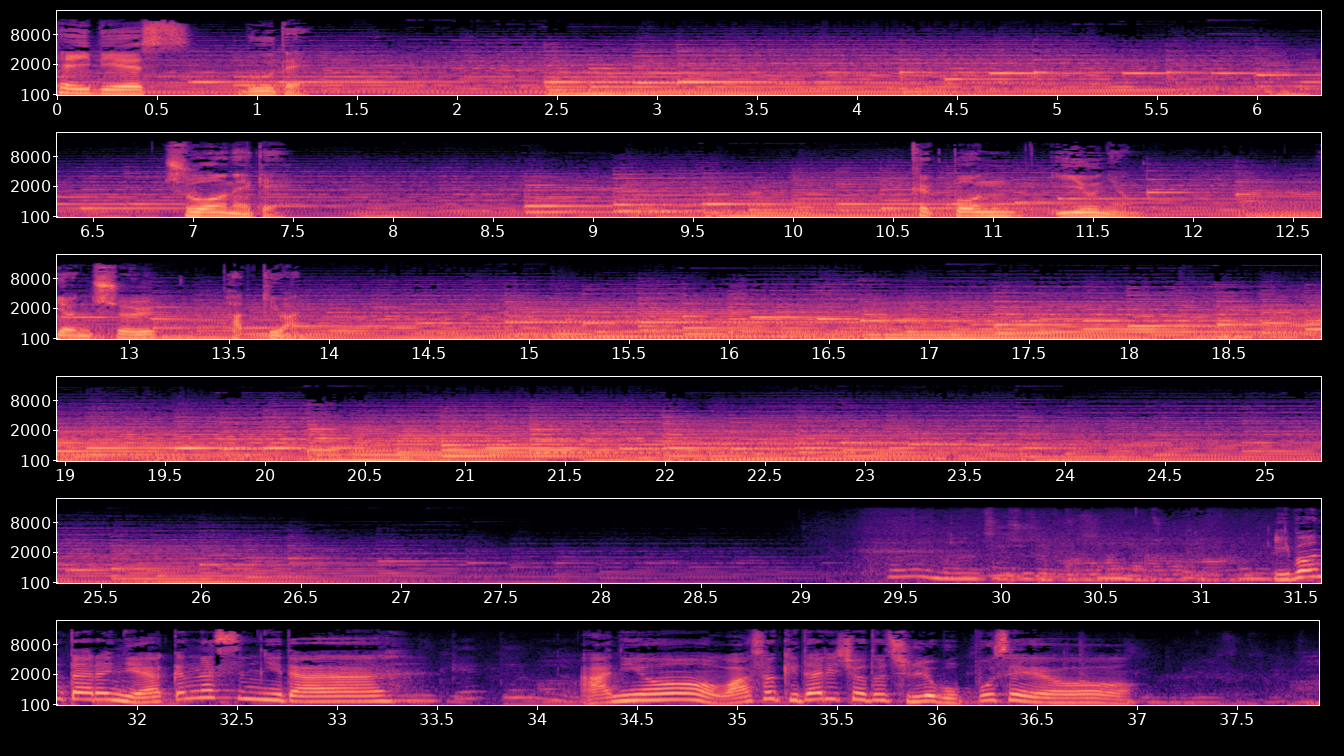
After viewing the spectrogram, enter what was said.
KBS 무대. 주원에게. 극본 이윤영. 연출 박기환 이번 달은 예약 끝났습니다. 아니요, 와서 기다리셔도 진료 못 보세요.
